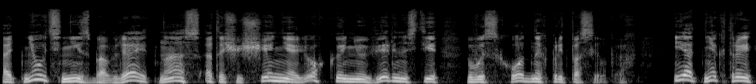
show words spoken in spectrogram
отнюдь не избавляет нас от ощущения легкой неуверенности в исходных предпосылках и от некоторой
